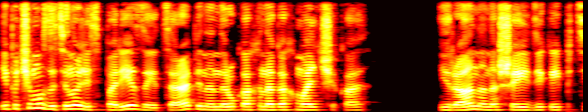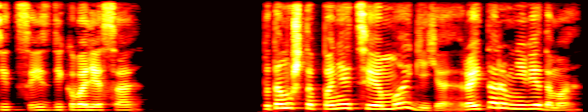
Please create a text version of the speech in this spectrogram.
и почему затянулись порезы и царапины на руках и ногах мальчика, и рана на шее дикой птицы из дикого леса потому что понятие «магия» райтарам неведомо.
